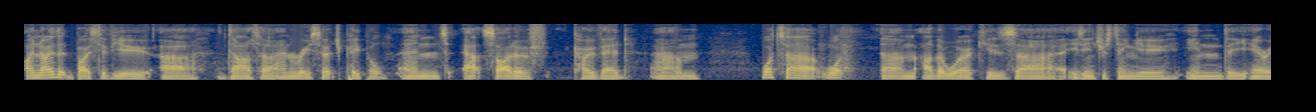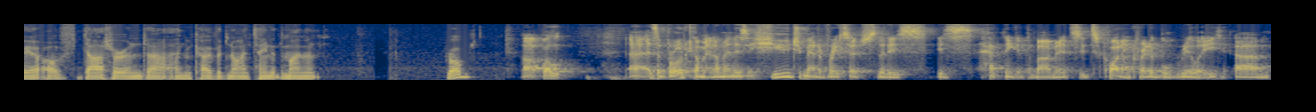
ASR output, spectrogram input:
I know that both of you are data and research people, and outside of COVID, um, what uh, what um, other work is uh, is interesting you in the area of data and uh, and COVID nineteen at the moment, Rob? Uh, well, uh, as a broad comment, I mean, there's a huge amount of research that is is happening at the moment. It's it's quite incredible, really, um,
